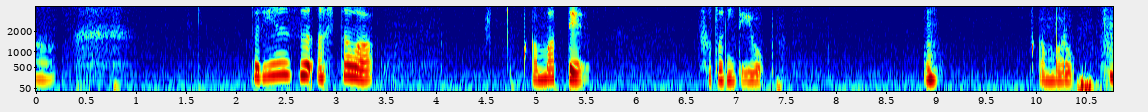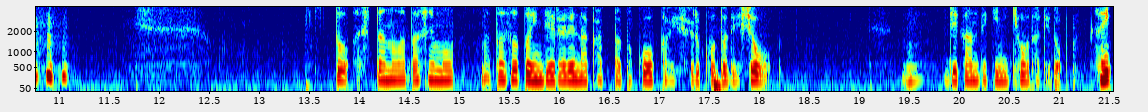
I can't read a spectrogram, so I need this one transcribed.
まあとりあえず明日は頑張って外に出よううん頑張ろう きっと明日の私もまた外に出られなかったと後悔することでしょう。うん、時間的に今日だけど。はい。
